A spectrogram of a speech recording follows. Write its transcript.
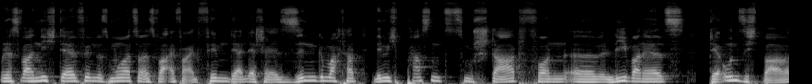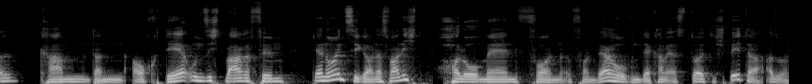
Und es war nicht der Film des Monats, sondern es war einfach ein Film, der an der Stelle Sinn gemacht hat. Nämlich passend zum Start von äh, Lee Vanells Der Unsichtbare kam dann auch der unsichtbare Film der 90er. Und das war nicht Hollow Man von, von Verhoeven, der kam erst deutlich später, also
